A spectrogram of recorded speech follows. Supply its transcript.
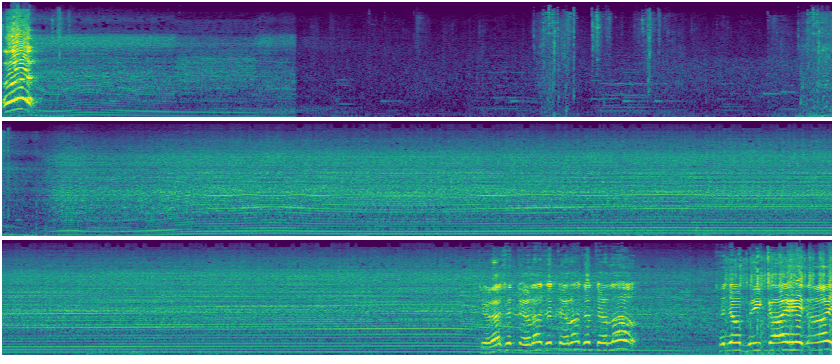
เออเจอแล้วฉันเจอแล้วฉันเจอแล้วฉันเจอแล้วฉันยอมพลีกายให้นาย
